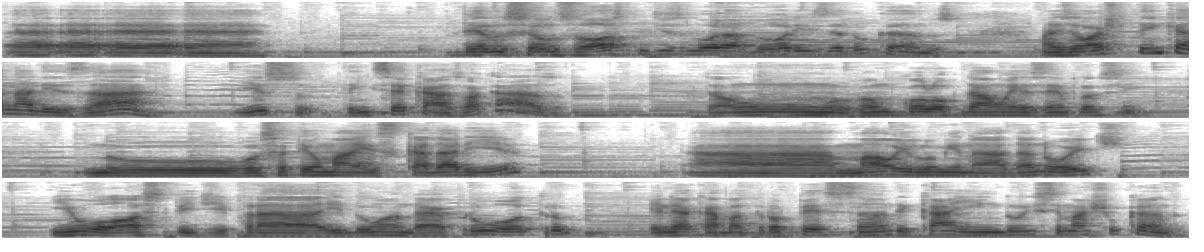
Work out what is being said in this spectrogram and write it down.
é, é, é, é, pelos seus hóspedes, moradores educandos. Mas eu acho que tem que analisar isso, tem que ser caso a caso. Então vamos colocar, um exemplo assim. No, você tem uma escadaria ah, mal iluminada à noite e o hóspede para ir de um andar para o outro ele acaba tropeçando e caindo e se machucando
